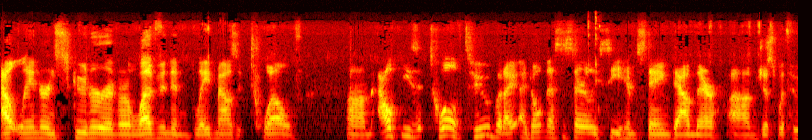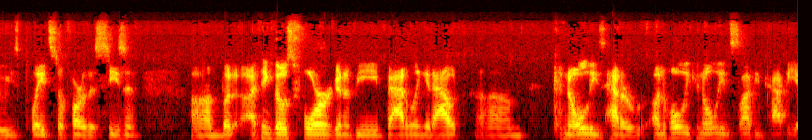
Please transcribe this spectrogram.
Outlander and Scooter at eleven, and Blade Mal's at twelve. Um, Alki's at 12 too, but I, I, don't necessarily see him staying down there um, just with who he's played so far this season. Um, but I think those four are going to be battling it out. Um, Cannoli's had a unholy Cannoli and Slappy Pappy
